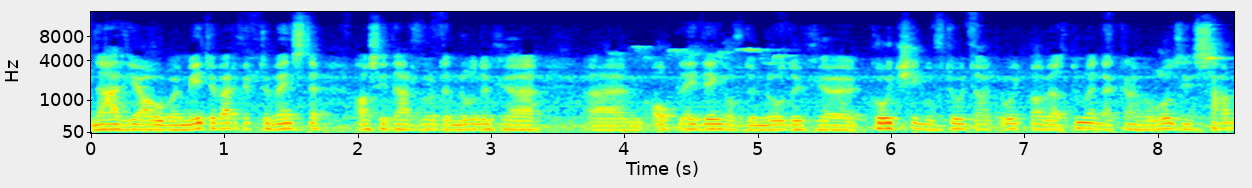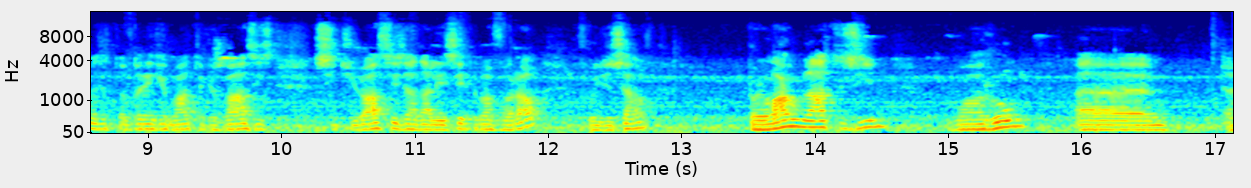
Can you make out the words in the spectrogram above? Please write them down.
naar jouw medewerker, tenminste als je daarvoor de nodige um, opleiding of de nodige coaching of doet dat ooit maar wel doen. En dat kan gewoon zijn samen zitten op regelmatige basis, situaties analyseren, maar vooral voor jezelf belang laten zien waarom, uh, uh,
